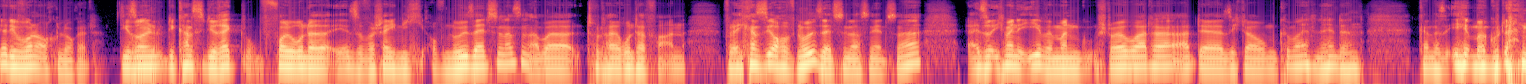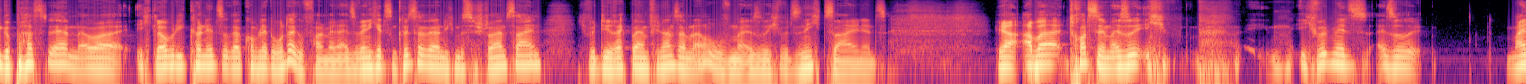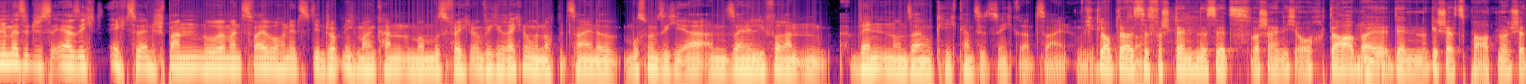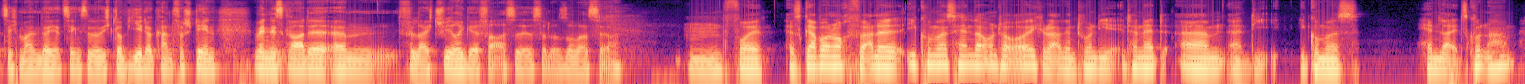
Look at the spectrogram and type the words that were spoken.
Ja, die wurden auch gelockert. Die sollen, Okay. die kannst du direkt voll runter, also wahrscheinlich nicht auf Null setzen lassen, aber total runterfahren. Vielleicht kannst du sie auch auf Null setzen lassen jetzt, ne? Also ich meine eh, wenn man einen Steuerberater hat, der sich darum kümmert, ne, dann kann das eh immer gut angepasst werden. Aber ich glaube, die können jetzt sogar komplett runtergefahren werden. Also wenn ich jetzt ein Künstler wäre und ich müsste Steuern zahlen, ich würde direkt beim Finanzamt anrufen. Also ich würde es nicht zahlen jetzt. Ja, aber trotzdem, also ich, ich würde mir jetzt, also meine Message ist eher, sich echt zu entspannen, nur wenn man zwei Wochen jetzt den Job nicht machen kann und man muss vielleicht irgendwelche Rechnungen noch bezahlen, da muss man sich eher an seine Lieferanten wenden und sagen, okay, ich kann es jetzt nicht gerade zahlen. irgendwie. Ich glaube, da ist So. das Verständnis jetzt wahrscheinlich auch da bei Mhm. den Geschäftspartnern, schätze ich mal, in der jetzigen Situation. Ich glaube, jeder kann verstehen, wenn es gerade ähm, vielleicht schwierige Phase ist oder sowas, ja. Mm, voll. Es gab auch noch für alle E-Commerce-Händler unter euch oder Agenturen, die Internet, ähm, äh, die E-Commerce-Händler als Kunden haben.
